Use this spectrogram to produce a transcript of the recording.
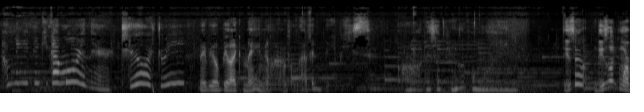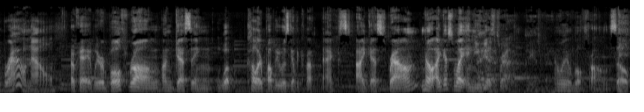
How many do you think you got more in there? Two or three? Maybe you'll be like me and you'll have 11 babies. Oh, that's a beautiful one. These are these look more brown now. Okay, we were both wrong on guessing what color puppy was gonna come out next. I guessed brown. No, I guessed white and you I guessed guess brown. I guess brown. And we were both wrong. So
